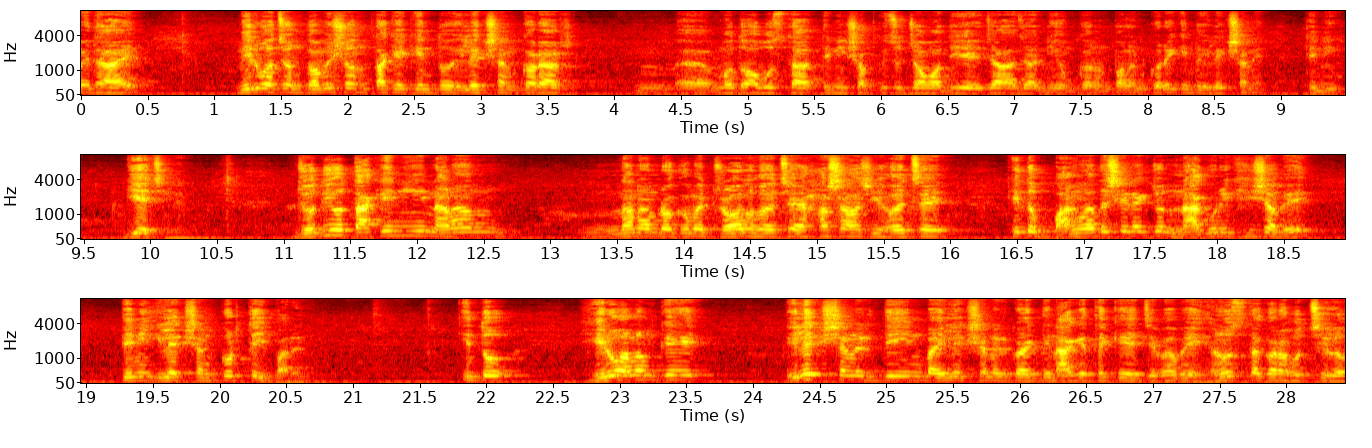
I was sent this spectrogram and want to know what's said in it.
বিধায় নির্বাচন কমিশন তাকে কিন্তু ইলেকশন করার মতো অবস্থা তিনি সবকিছু জমা দিয়ে যা যা নিয়মকানুন পালন করে কিন্তু ইলেকশনে তিনি গিয়েছিলেন। যদিও তাকে নিয়ে নানান নানান রকমের ট্রল হয়েছে, হাসাহাসি হয়েছে, কিন্তু বাংলাদেশের একজন নাগরিক হিসাবে তিনি ইলেকশন করতেই পারেন। কিন্তু হিরো আলমকে ইলেকশনের দিন বা ইলেকশনের কয়েকদিন আগে থেকে যেভাবে হেনস্থা করা হচ্ছিল,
